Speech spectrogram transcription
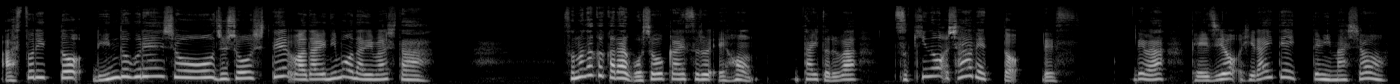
アストリッド・リンドグレン賞を受賞して話題にもなりました。その中からご紹介する絵本、タイトルは月のシャーベットです。では、ページを開いていってみましょう。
